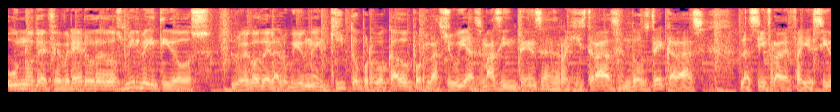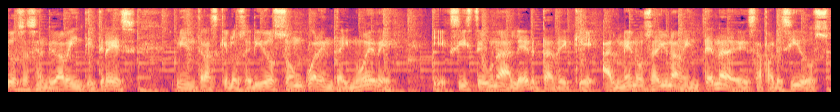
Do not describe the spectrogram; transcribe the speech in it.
1 de febrero de 2022, luego del aluvión en Quito provocado por las lluvias más intensas registradas en dos décadas, la cifra de fallecidos ascendió a 23, mientras que los heridos son 49 y existe una alerta de que al menos hay una veintena de desaparecidos,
